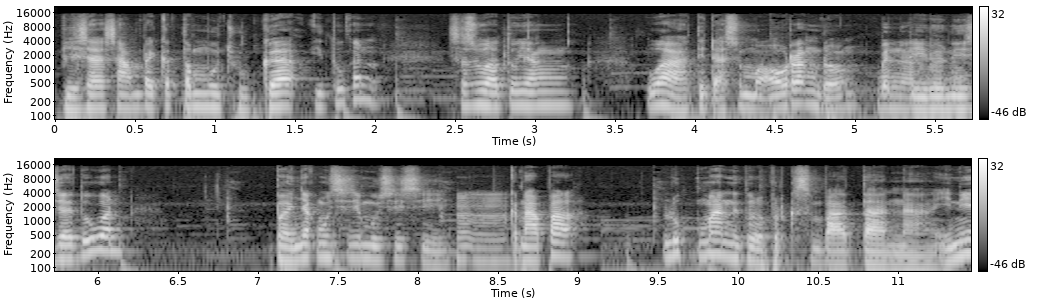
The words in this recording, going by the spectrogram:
bisa sampai ketemu juga itu kan sesuatu yang wah tidak semua orang dong. Benar, di Indonesia itu kan banyak musisi-musisi. Kenapa Lukman itu loh berkesempatan? Nah ini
